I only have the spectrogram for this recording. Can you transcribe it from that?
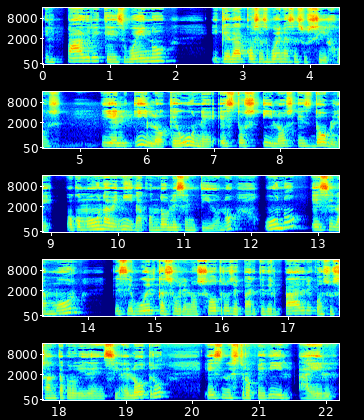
El Padre que es bueno y que da cosas buenas a sus hijos. Y el hilo que une estos hilos es doble o como una avenida con doble sentido, ¿no? Uno es el amor que se vuelca sobre nosotros de parte del Padre con su santa providencia. El otro es nuestro pedir a Él.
